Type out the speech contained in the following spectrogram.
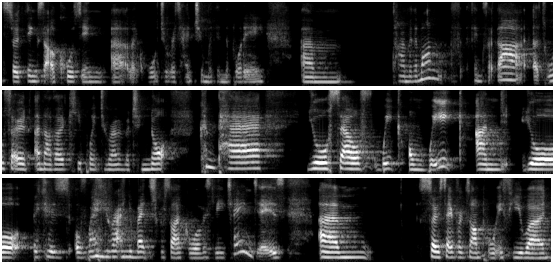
So things that are causing uh, like water retention within the body um, time of the month things like that. That's also another key point to remember to not compare yourself week on week and your because of where you're at in your menstrual cycle obviously changes um so say for example if you were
